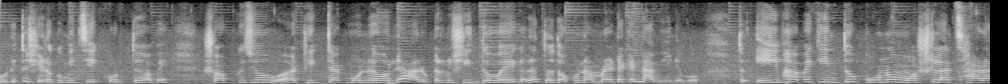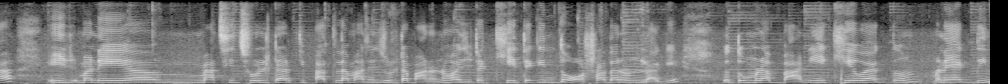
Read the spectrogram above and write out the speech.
করি, তো সেরকমই চেক করতে হবে। সব কিছু ঠিকঠাক মনে হলে আলু টালু সিদ্ধ হয়ে গেলে তো তখন আমরা এটাকে নামিয়ে নেব। তো এইভাবে কিন্তু কোনো মশলা ছাড়া এই মানে মাছের ঝোলটা আর কি পাতলা মাছের ঝোলটা বানানো হয়, যেটা খেতে কিন্তু অসাধারণ লাগে। তো তোমরা বানিয়ে খেয়েও একদম মানে একদিন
